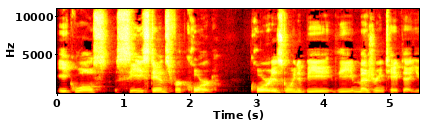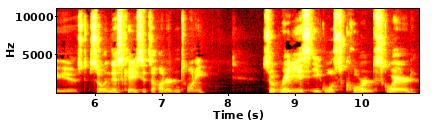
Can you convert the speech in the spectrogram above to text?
equals C stands for chord. Chord is going to be the measuring tape that you used. So in this case, it's 120. So radius equals chord squared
